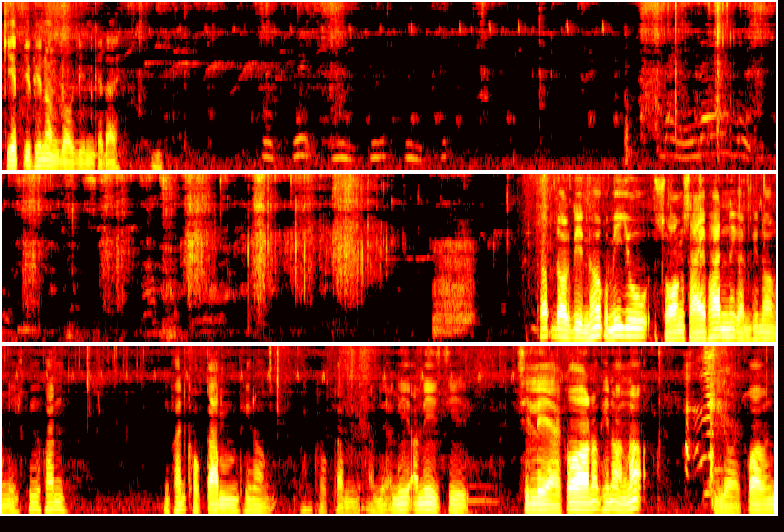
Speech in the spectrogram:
เก็บอยู่พี่น้องดอกดินก็ได้ ครับดอกดินเขาก็มีอยู่สองสายพันธุ์ด้วยกันพี่น้องนี่คือพันธุ์นี่พันธุ์ขากำพี่น้องพันธุ์ขากำอันนี้อันนี้อันนี้สิสิเหล่ก็เนาะพี่น้องเนาะสิเหล่ก็มัน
